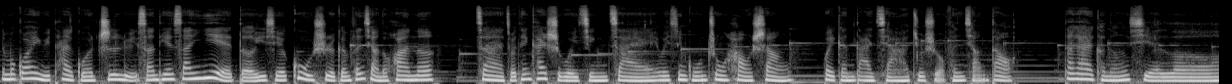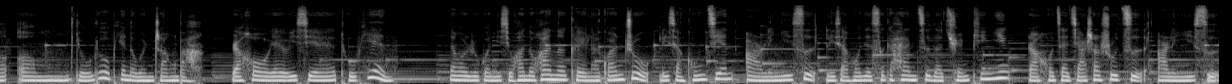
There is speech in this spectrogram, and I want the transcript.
那么关于泰国之旅三天三夜的一些故事跟分享的话呢，在昨天开始我已经在微信公众号上会跟大家就是有分享到，大概可能写了嗯有六篇的文章吧，然后也有一些图片。那么，如果你喜欢的话呢，可以来关注理想空间二零一四，理想空间四个汉字的全拼音，然后再加上数字二零一四。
